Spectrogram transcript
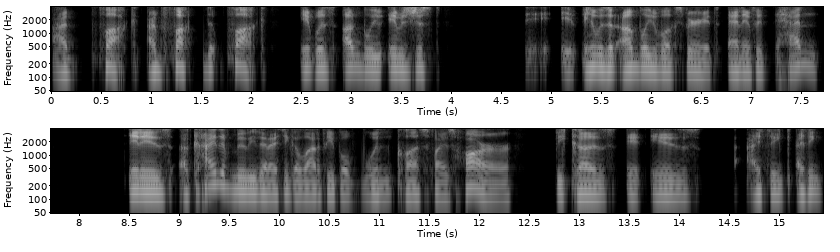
I'm fuck, I'm fuck, the fuck. It was unbelievable. It was just, it, it, it was an unbelievable experience. And if it hadn't, it is a kind of movie that I think a lot of people wouldn't classify as horror because it is I think I think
